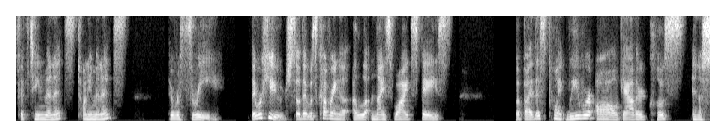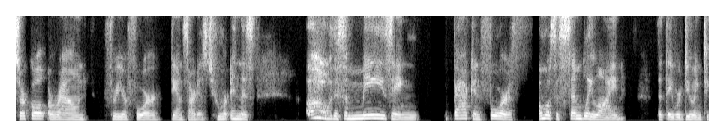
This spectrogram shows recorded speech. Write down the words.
15 minutes, 20 minutes, there were three. They were huge. So that was covering a, a nice wide space. But by this point, we were all gathered close in a circle around three or four dance artists who were in this, oh, this amazing back and forth, almost assembly line that they were doing to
